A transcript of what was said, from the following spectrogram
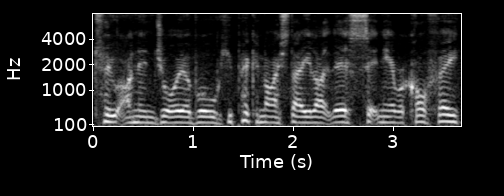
too unenjoyable. You pick a nice day like this sitting near a coffee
